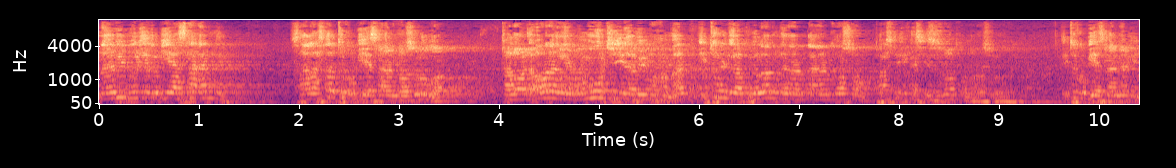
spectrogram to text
Nabi punya kebiasaan. Salah satu kebiasaan Rasulullah, kalau ada orang yang memuji Nabi Muhammad, itu nggak pulang dengan tangan kosong, pasti dikasih sesuatu sama Rasulullah. Itu kebiasaan Nabi.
